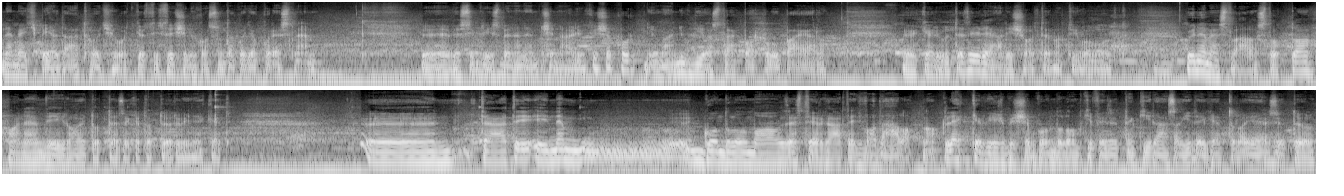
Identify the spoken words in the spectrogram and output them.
nem egy példát, hogy, hogy köztisztviselők azt mondták, hogy akkor ezt nem veszünk részben, nem csináljuk, és akkor nyilván nyugdíjazták parkolópályára került. Ez egy reális alternatíva volt. Ő nem ezt választotta, hanem végrehajtotta ezeket a törvényeket. Tehát én nem gondolom az Esztergárt egy vadállatnak. Legkevésbé sem gondolom kifejezetten kiráza idegettől a jelzőtől,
